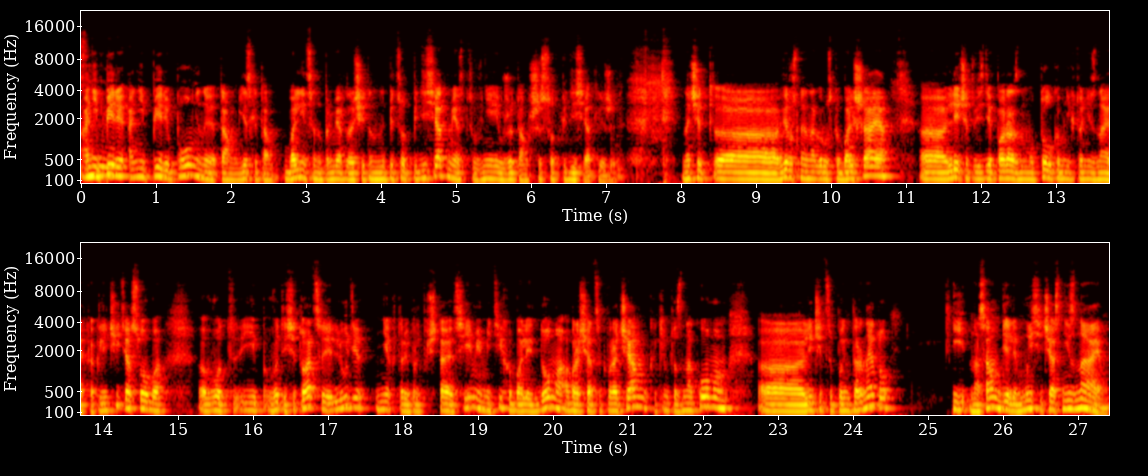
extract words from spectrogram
они, пере, они переполнены, там, если там больница, например, рассчитана на 550 мест, в ней уже там 650 лежит. Значит, э, вирусная нагрузка большая, э, лечат везде по-разному, толком никто не знает, как лечить особо. Вот, и в этой ситуации люди, некоторые предпочитают семьями тихо болеть дома, обращаться к врачам, каким-то знакомым, э, лечиться по интернету, и на самом деле мы сейчас не знаем,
